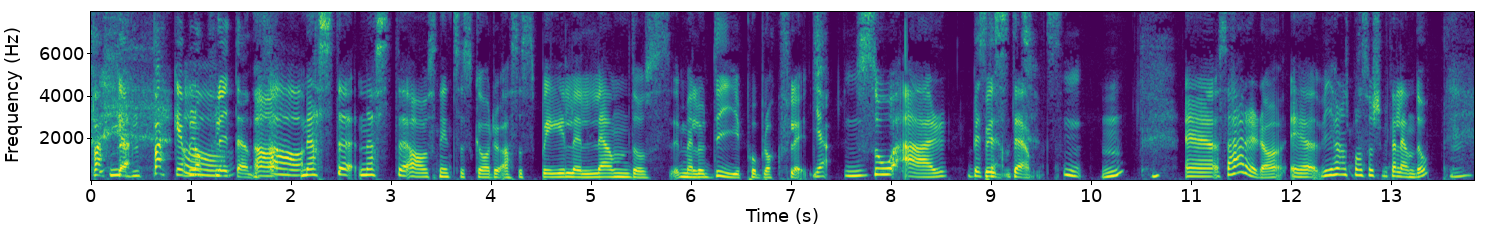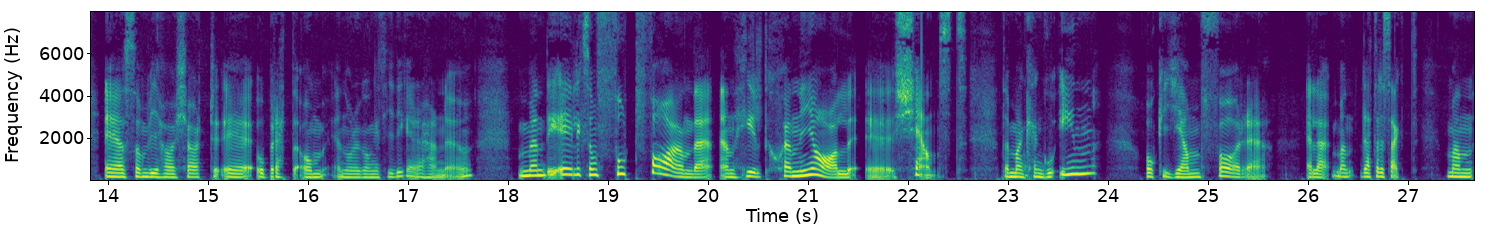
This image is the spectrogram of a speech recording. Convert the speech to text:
Backa, backa blockflöjten. Ja, nästa, nästa avsnitt så ska du alltså spela Lendos melodi på blockflöjt. Ja. Så är Bestämt. bestämt. Mm. Eh, så här är det då. Eh, vi har en sponsor som heter Lendo eh, som vi har kört eh, och berättat om några gånger tidigare här nu. Men det är liksom fortfarande en helt genial eh, tjänst där man kan gå in och jämföra eller man, rättare sagt, man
